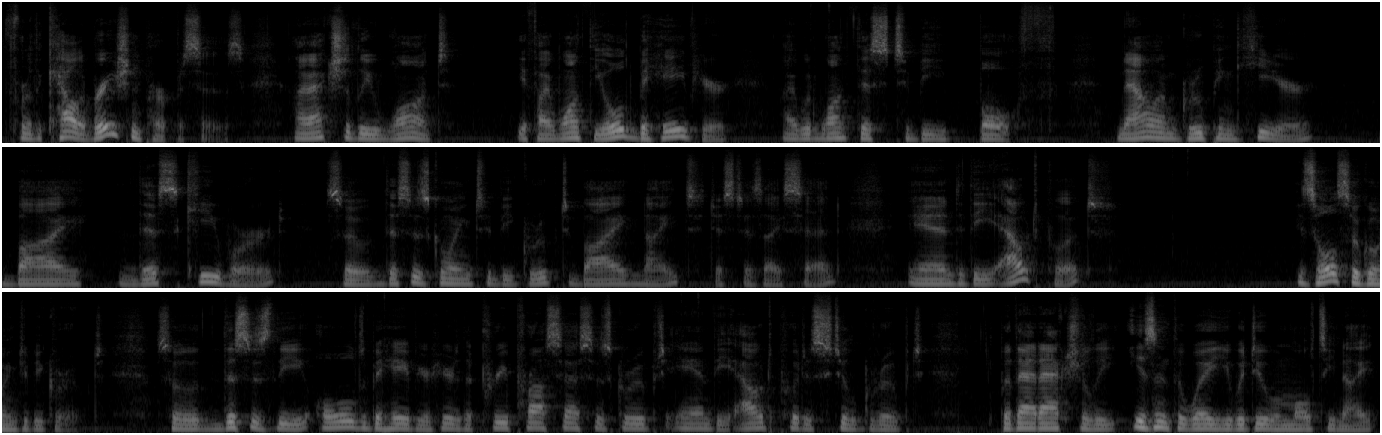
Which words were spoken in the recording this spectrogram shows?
for the calibration purposes. I actually want, if I want the old behavior, I would want this to be both. Now I'm grouping here by this keyword. So this is going to be grouped by night, just as I said. And the output is also going to be grouped. So this is the old behavior here. The pre-process is grouped and the output is still grouped but that actually isn't the way you would do a multi-night.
